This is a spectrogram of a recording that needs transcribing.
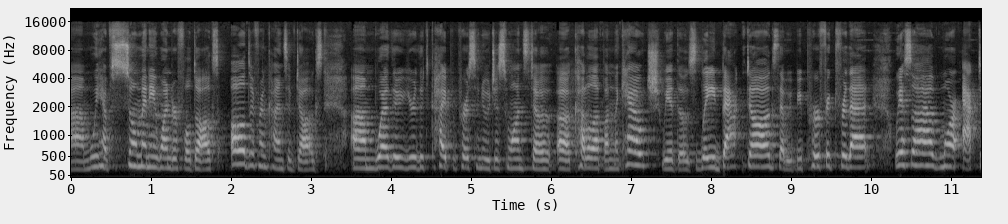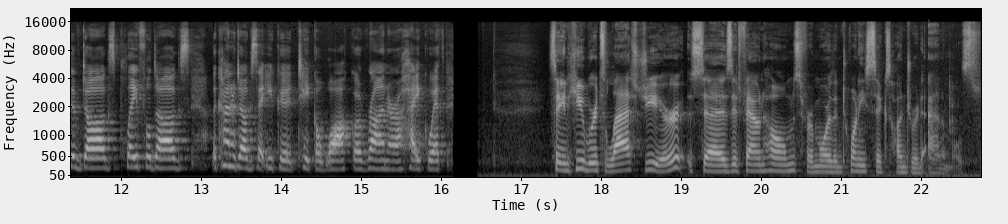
Um, we have so many wonderful dogs, all different kinds of dogs. Um, whether you're the type of person who just wants to uh, cuddle up on the couch, we have those laid back dogs that would be perfect for that. We also have more active dogs, playful dogs, the kind of dogs that you could take a walk, a run, or a hike with. St. Hubert's last year says it found homes for more than 2,600 animals.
